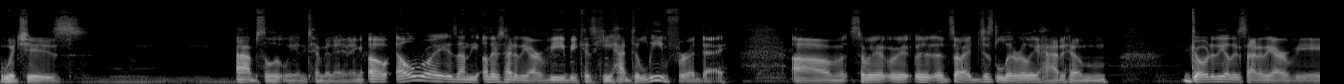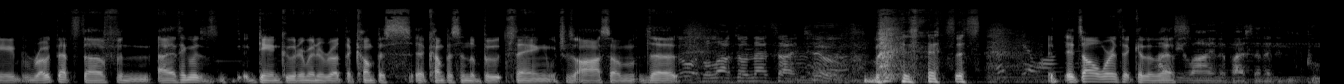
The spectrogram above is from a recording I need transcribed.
which is absolutely intimidating. Oh, Elroy is on the other side of the RV because he had to leave for a day. Um, so we, we, so I just literally had him go to the other side of the RV, wrote that stuff, and I think it was Dan Guterman who wrote the compass, uh, compass in the boot thing, which was awesome. The Doors were locked on that side too. it's, it's, it's all worth it because of this. I'd be lying if I said I didn't poop.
